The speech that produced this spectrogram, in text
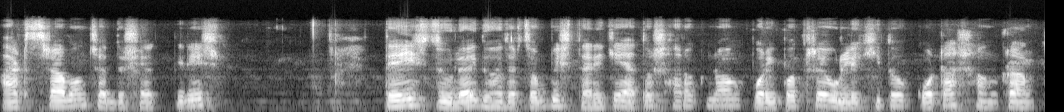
আট শ্রাবণ চোদ্দোশো একত্রিশ। তেইশ জুলাই দু চব্বিশ তারিখে এত স্মারক নং পরিপত্রে উল্লিখিত কোটা সংক্রান্ত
